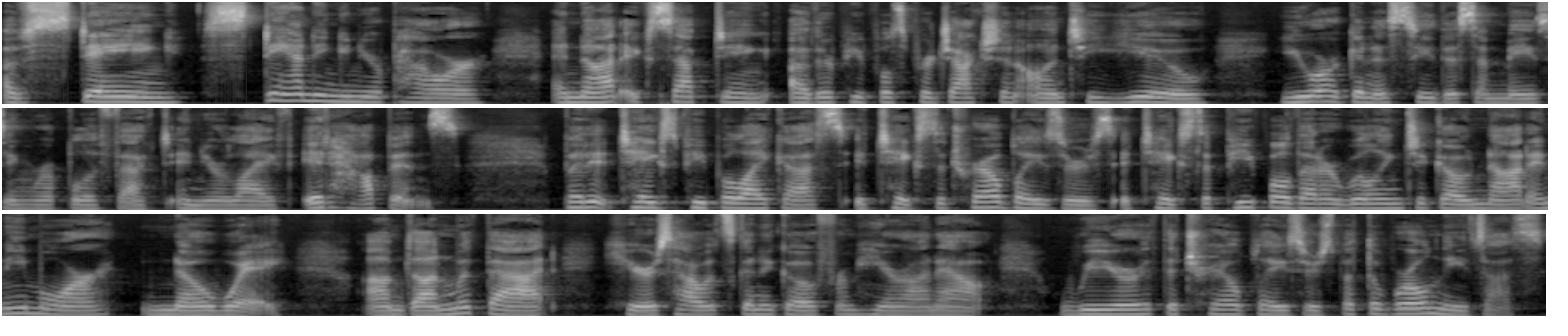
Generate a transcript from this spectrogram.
of staying, standing in your power and not accepting other people's projection onto you, you are going to see this amazing ripple effect in your life. It happens. But it takes people like us. It takes the trailblazers. It takes the people that are willing to go, not anymore. No way. I'm done with that. Here's how it's going to go from here on out. We're the trailblazers, but the world needs us.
